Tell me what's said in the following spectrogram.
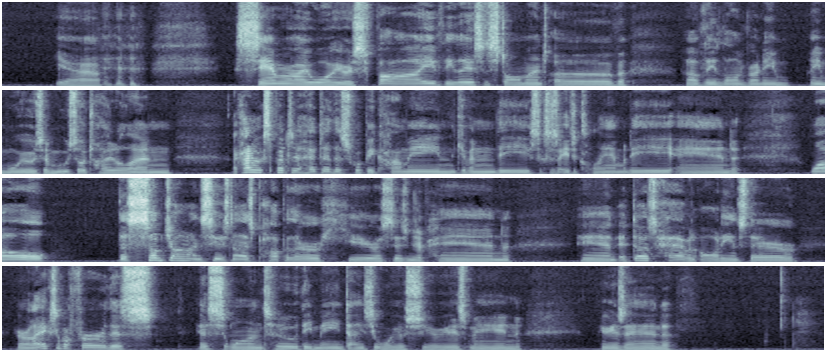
yeah. Samurai Warriors Five, the latest installment of of the long-running Warriors of Musou title, and I kind of expected that this would be coming, given the success of Age of Calamity, and while the subgenre and series not as popular here as it is in Japan, and it does have an audience there. And I actually prefer this this one to the main Dynasty Warriors series main series, and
